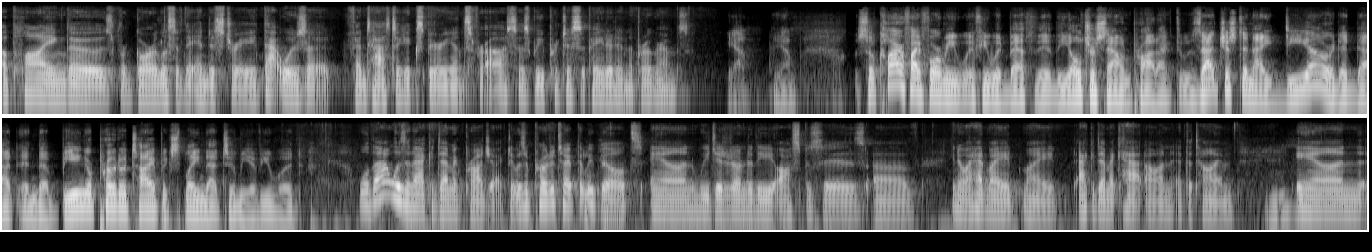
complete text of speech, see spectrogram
applying those regardless of the industry. That was a fantastic experience for us as we participated in the programs. Yeah, yeah. So clarify for me, if you would, Beth, the, the ultrasound product, was that just an idea or did that end up being a prototype? Explain that to me if you would. Well, that was an academic project. It was a prototype that we built, and we did it under the auspices of, you know, I had my my academic hat on at the time, mm-hmm. and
